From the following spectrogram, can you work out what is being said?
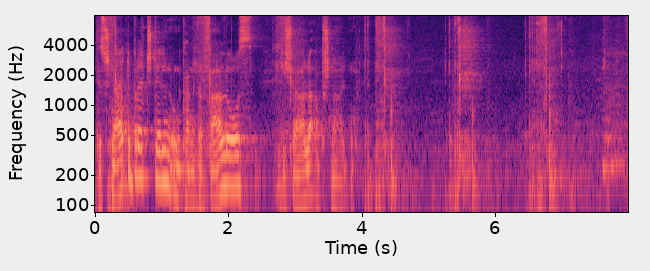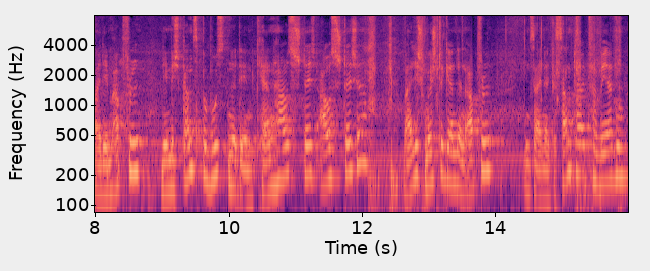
das Schneidebrett stellen und kann gefahrlos die Schale abschneiden. Bei dem Apfel nehme ich ganz bewusst nur den Kernausstecher, weil ich möchte gerne den Apfel in seiner Gesamtheit verwerten,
